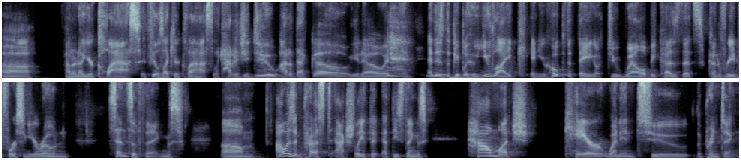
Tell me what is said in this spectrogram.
Uh, I don't know your class. It feels like your class. Like, how did you do? How did that go? You know, and, and and there's the people who you like, and you hope that they do well because that's kind of reinforcing your own sense of things. Um, I was impressed actually at, the, at these things how much care went into the printing,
